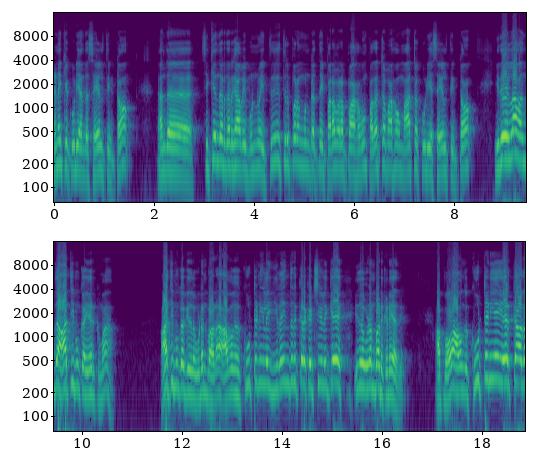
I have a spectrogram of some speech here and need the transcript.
நினைக்கக்கூடிய அந்த செயல் திட்டம் அந்த சிக்கந்தர் தர்காவை முன்வைத்து திருப்பரங்குன்றத்தை பரபரப்பாகவும் பதற்றமாகவும் மாற்றக்கூடிய செயல் திட்டம் இதையெல்லாம் வந்து அதிமுக ஏற்குமா? அதிமுக இதில் உடன்பாடா? அவங்க கூட்டணியில் இணைந்திருக்கிற கட்சிகளுக்கே இதில் உடன்பாடு கிடையாது. அப்போ அவங்க கூட்டணியே ஏற்காத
